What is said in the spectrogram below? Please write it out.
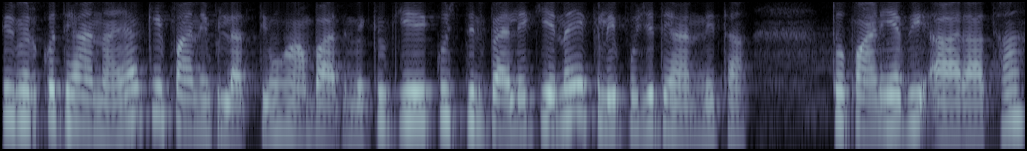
फिर मेरे को ध्यान आया कि पानी पिलाती हूँ हाँ बाद में, क्योंकि ये कुछ दिन पहले की है ना, ये क्लिप, मुझे ध्यान नहीं था। तो पानी अभी आ रहा था।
